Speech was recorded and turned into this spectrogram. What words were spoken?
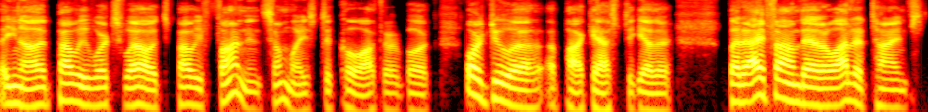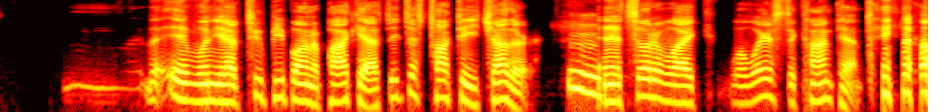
uh, you know it probably works well. It's probably fun in some ways to co-author a book or do a, a podcast together. But I found that a lot of times when you have two people on a podcast, they just talk to each other. Mm. And it's sort of like well where's the content you know?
